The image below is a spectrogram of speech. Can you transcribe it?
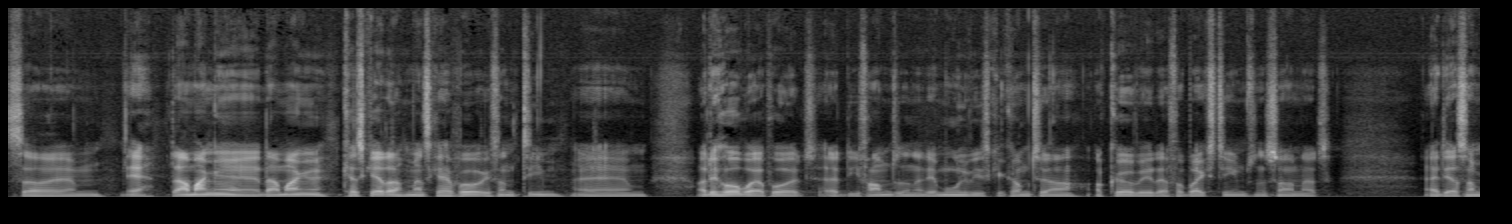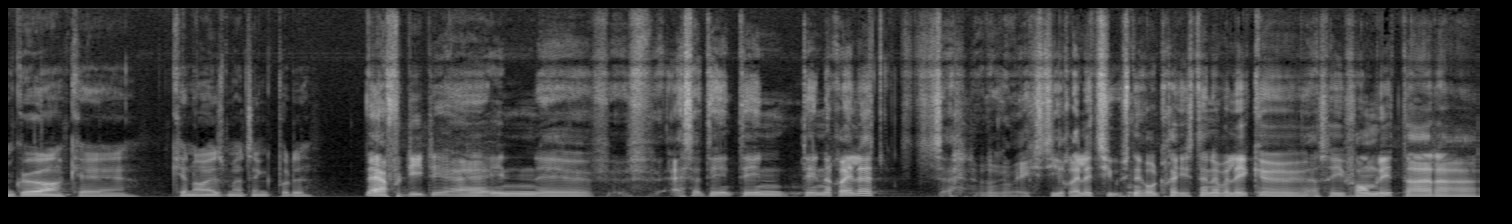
Så øhm, ja, der er, mange, der er mange kasketter, man skal have på i sådan et team. Øhm, og det håber jeg på, at, at i fremtiden, at jeg muligvis kan komme til at, at køre ved et af fabriksteamsen, sådan at, at jeg som kører kan, kan nøjes med at tænke på det. Ja, fordi det er en... Øh, altså, det, det, er en, det er en relativt... Nu kan jeg ikke sige relativt snæver kreds. Den er vel ikke... Øh, altså, i Formel 1, der er der...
